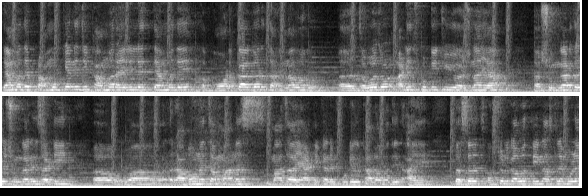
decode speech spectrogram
त्यामध्ये प्रामुख्याने जी कामं राहिलेली आहेत त्यामध्ये मोडकागर धरणावरून जवळजवळ अडीच कोटीची योजना या शृंगारतळी शृंगारीसाठी राबवण्याचा मानस माझा या ठिकाणी पुढील कालावधीत आहे. तसंच महसूल गावं तीन असल्यामुळे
